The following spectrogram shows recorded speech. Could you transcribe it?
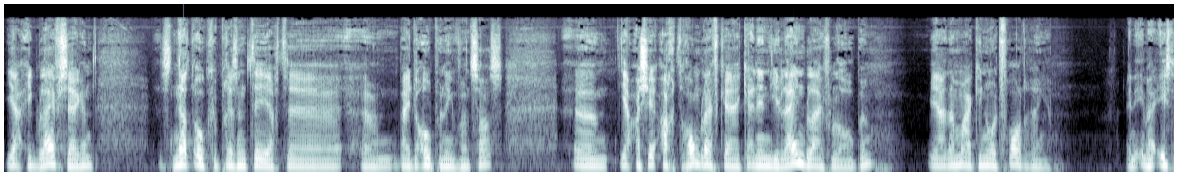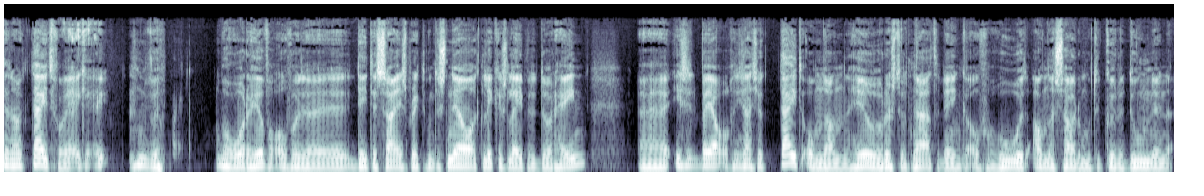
ja, ik blijf zeggen, is net ook gepresenteerd uh, uh, bij de opening van SAS. Uh, ja, als je achterom blijft kijken en in die lijn blijft lopen, ja, dan maak je nooit vorderingen. En, maar is er nou tijd voor? Ik, horen heel veel over de data science projecten moeten snel, klikkers lepen er doorheen. Eh, is het bij jouw organisatie ook tijd om dan heel rustig na te denken over hoe we het anders zouden moeten kunnen doen en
